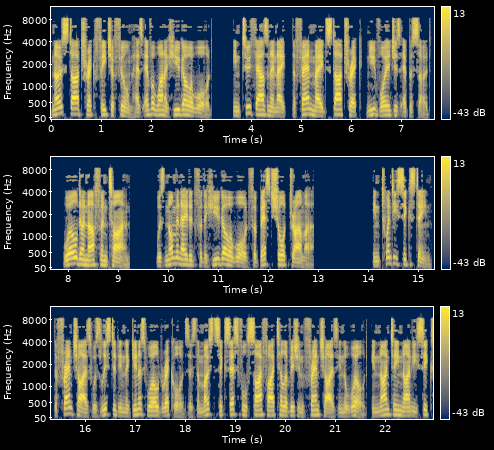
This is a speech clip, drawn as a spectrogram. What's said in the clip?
No Star Trek feature film has ever won a Hugo Award. In 2008, the fan-made Star Trek, New Voyages episode, World Enough and Time was nominated for the Hugo Award for Best Short Drama. In 2016, the franchise was listed in the Guinness World Records as the most successful sci-fi television franchise in the world. In 1996,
